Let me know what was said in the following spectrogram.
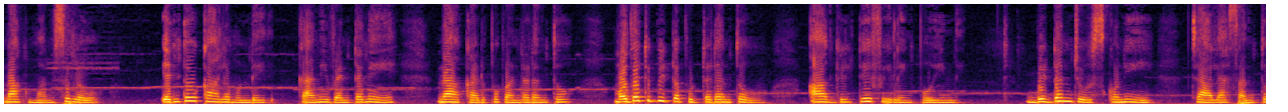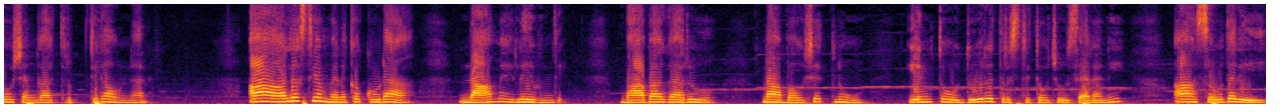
నాకు మనసులో ఎంతో కాలం ఉండేది. కానీ వెంటనే నా కడుపు పండడంతో మొదటి బిడ్డ పుట్టడంతో ఆ గిల్టీ ఫీలింగ్ పోయింది. బిడ్డను చూసుకొని చాలా సంతోషంగా తృప్తిగా ఉన్నాను. ఆ ఆలస్యం వెనుక కూడా నా మేలే ఉంది. బాబాగారు నా భవిష్యత్ను ఎంతో దూరదృష్టితో చూశారని ఆ సోదరి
